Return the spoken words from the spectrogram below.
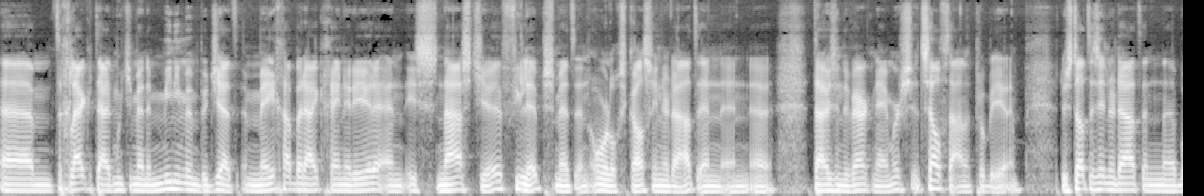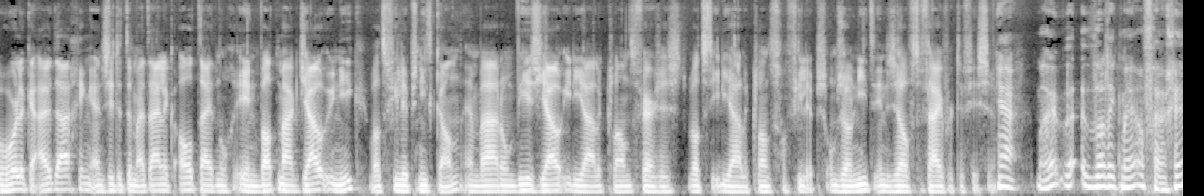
Ehm, tegelijkertijd moet je met een minimumbudget een mega bereik genereren. En is naast je Philips met een oorlogskas inderdaad en, en eh, duizenden werknemers hetzelfde aan het proberen. Dus dat is inderdaad een eh, behoorlijke uitdaging. En zit het hem uiteindelijk altijd nog in wat maakt jou uniek, wat Philips niet kan. En waarom, wie is jouw ideale klant versus wat is de ideale klant van Philips. Om zo niet in dezelfde vijver te vissen. Ja. Maar wat ik mij afvraag, hè,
